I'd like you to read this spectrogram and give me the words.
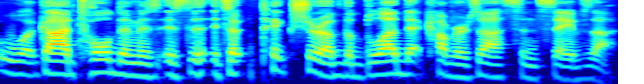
what God told them is, is that it's a picture of the blood that covers us and saves us.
